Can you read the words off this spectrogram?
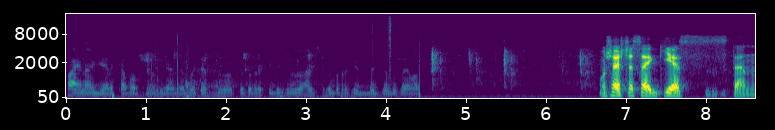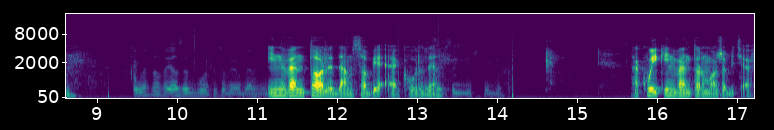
fajna gierka pod tym względem, chociaż w nocy potrafi być nudna, ale czasem potrafi być za dużo emocji. Muszę jeszcze sobie G z ten, Jakby co, to ja ZW, ty sobie ogarnij. inwentory dam sobie E, Nie kurde. zepsuj niczego. A Quick Inventor może być F.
